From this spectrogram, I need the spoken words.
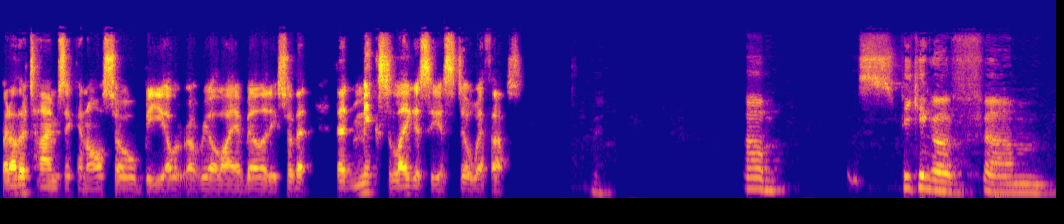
But other times it can also be a, a real liability. So that that mixed legacy is still with us. Um, speaking of um,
